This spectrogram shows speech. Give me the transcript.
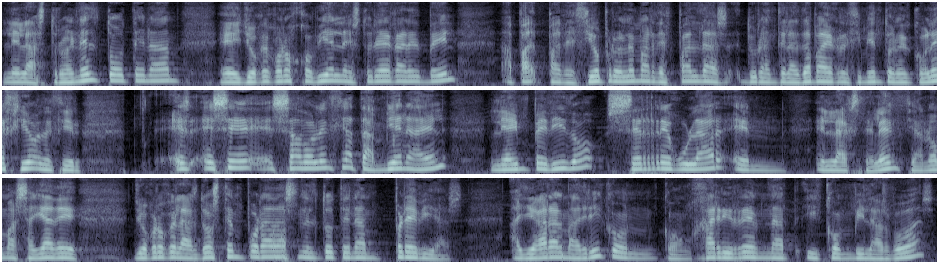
le lastró en el Tottenham, eh, yo que conozco bien la historia de Gareth Bale, padeció problemas de espaldas durante la etapa de crecimiento en el colegio, es decir, esa dolencia también a él le ha impedido ser regular en, la excelencia, ¿no? Más allá de, yo creo que las dos temporadas en el Tottenham previas a llegar al Madrid con, con Harry Redknapp y con Vilas Boas,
